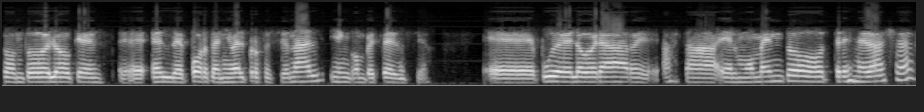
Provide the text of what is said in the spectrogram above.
con todo lo que es eh, el deporte a nivel profesional y en competencia. Eh, pude lograr eh, hasta el momento tres medallas,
